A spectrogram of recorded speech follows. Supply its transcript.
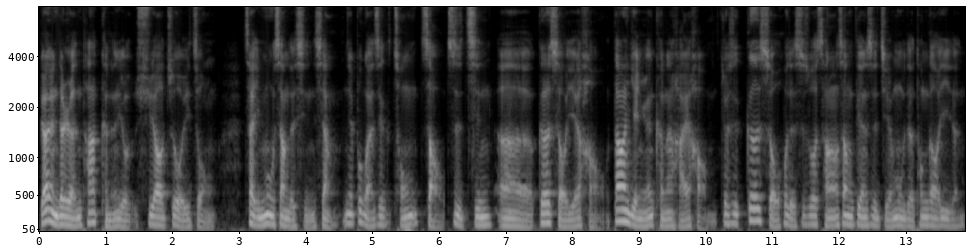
表演的人他可能有需要做一种。在荧幕上的形象，因为不管是从早至今，呃，歌手也好，当然演员可能还好，就是歌手或者是说常常上电视节目的通告艺人，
